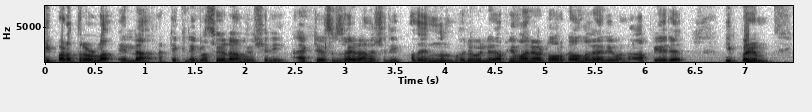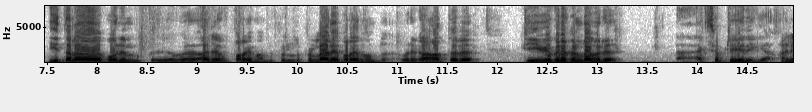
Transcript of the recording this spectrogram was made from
ഈ പടത്തിലുള്ള എല്ലാ ടെക്നിക്കൽ സൈഡാണെങ്കിലും ശരി ആക്ടേഴ്സിന്റെ സൈഡാണെങ്കിലും ശരി അത് എന്നും ഒരു വലിയ അഭിമാനമായിട്ട് ഓർക്കാവുന്ന കാര്യമാണ്. ആ പേര് ഇപ്പോഴും ഈ തല പോലും ആര് പറയുന്നുണ്ട് പിള്ളേരെ പറയുന്നുണ്ട്. അവർ കാണാത്തൊരു ടി വി കൂടെ കണ്ടവർ അക്സെപ്റ്റ് ചെയ്തിരിക്കുക. അതിൽ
